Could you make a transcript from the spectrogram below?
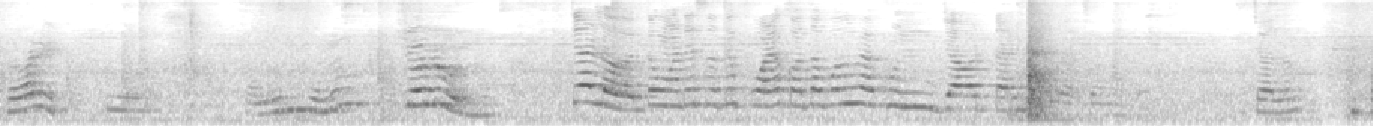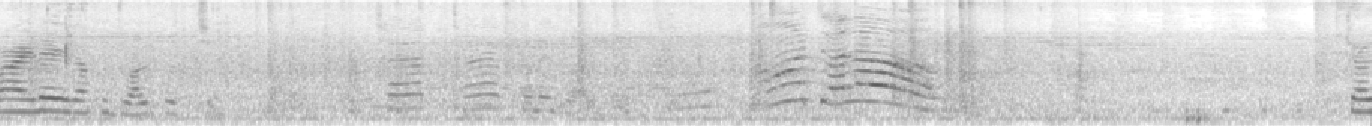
ফেভারিট? চলুন চলুন। চলুন। চলো তোমাদের সাথে পরে কথা বলব এখন যাওয়ার টাইম হয়ে গেছে চলো। বাইরে দেখো জল পড়ছে। ছ্যাক করে জল চল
